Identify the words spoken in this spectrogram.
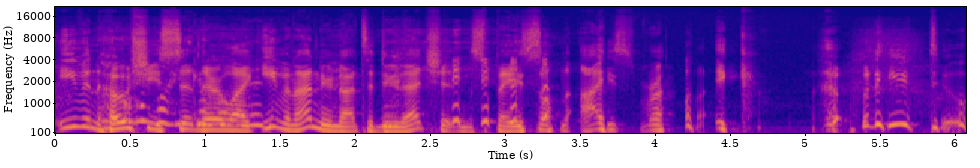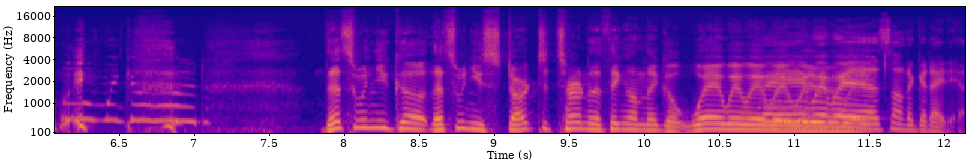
Even Hoshi's Oh sitting there like, even I knew not to do that shit in space on ice, bro. Like, what are you doing? Oh my god. That's when you go. That's when you start to turn the thing on. They go, wait, wait, wait, wait, wait, wait, wait. That's not a good idea.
